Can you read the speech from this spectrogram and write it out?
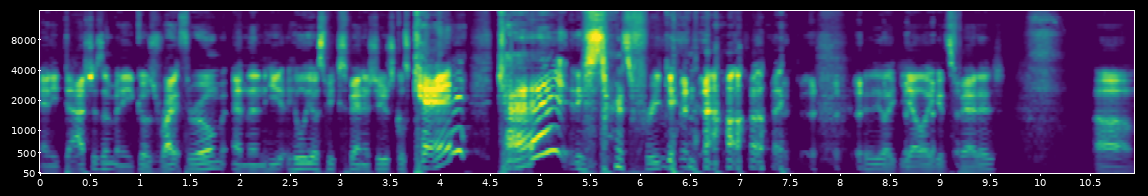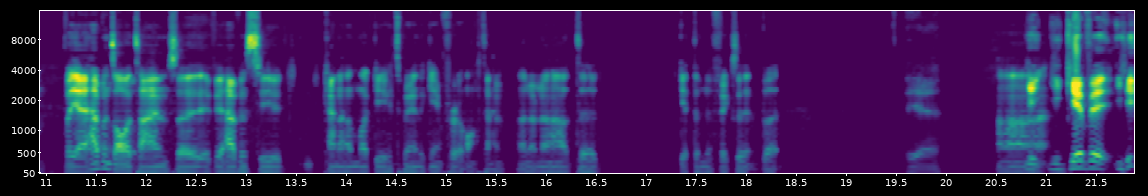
and he dashes him, and he goes right through him, and then he Julio speaks Spanish, he just goes "que que," and he starts freaking out, like, and he like yelling in Spanish. Um, but yeah, it happens all the time. So if it happens to you, kind of unlucky. It's been in the game for a long time. I don't know how to get them to fix it, but Yeah. uh, you, you give it you,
